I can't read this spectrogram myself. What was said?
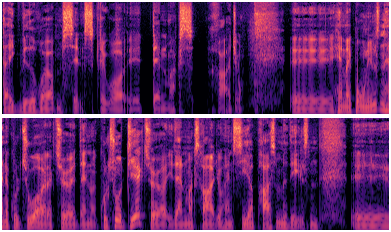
der ikke vedrører dem selv, skriver øh, Danmarks Radio. Øh, Henrik Bo Nielsen, han er kulturredaktør i Danmark, kulturdirektør i Danmarks Radio. Han siger pressemeddelelsen, øh,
